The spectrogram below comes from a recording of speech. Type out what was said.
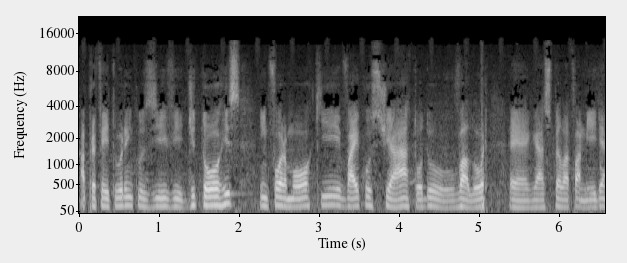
A prefeitura, inclusive de Torres, informou que vai custear todo o valor é, gasto pela família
